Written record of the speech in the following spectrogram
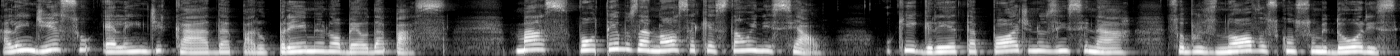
Além disso, ela é indicada para o Prêmio Nobel da Paz. Mas voltemos à nossa questão inicial. O que Greta pode nos ensinar sobre os novos consumidores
